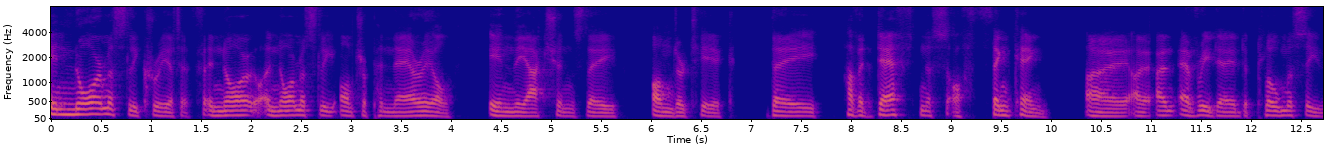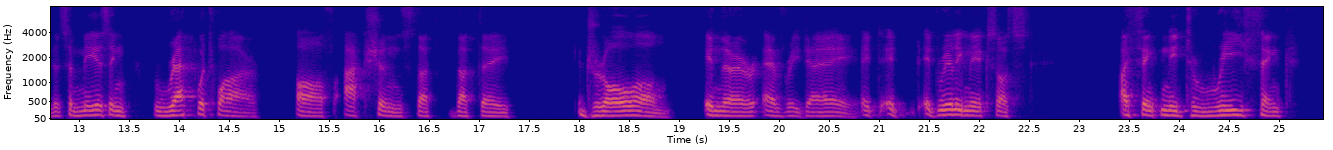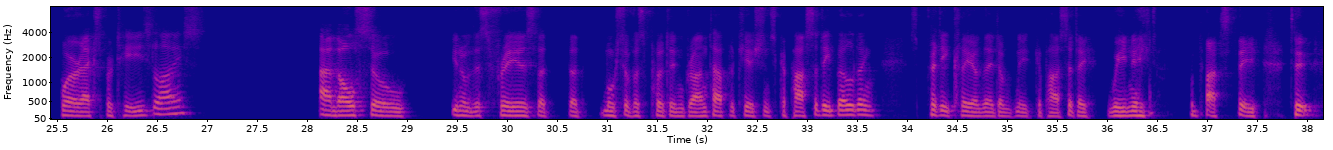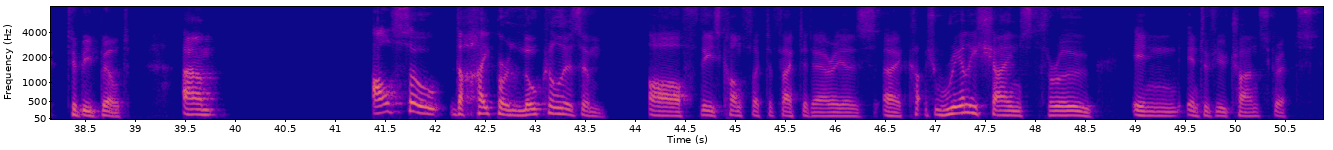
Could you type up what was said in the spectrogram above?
enormously creative, enor enormously entrepreneurial in the actions they undertake. They have a deftness of thinking, uh, an everyday diplomacy, this amazing repertoire of actions that, that they draw on in their everyday. It, it, it really makes us, I think, need to rethink where expertise lies. And also, you know, this phrase that, that most of us put in grant applications, capacity building, it's pretty clear they don't need capacity. We need capacity to, to be built. Um, also, the hyper-localism of these conflict-affected areas uh, really shines through in interview transcripts.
